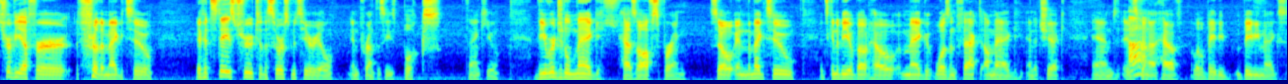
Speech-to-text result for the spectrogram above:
Trivia for for the Meg 2. If it stays true to the source material in parentheses books, thank you. The original Meg has offspring. So in the Meg 2, it's gonna be about how Meg was in fact a Meg and a chick, and is Ah. gonna have a little baby baby Megs.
